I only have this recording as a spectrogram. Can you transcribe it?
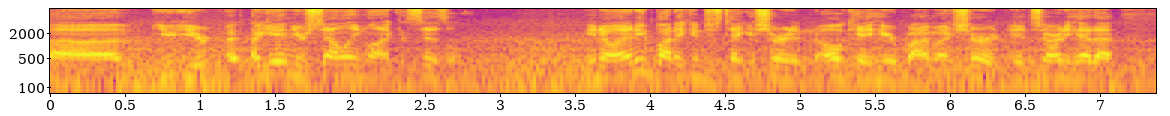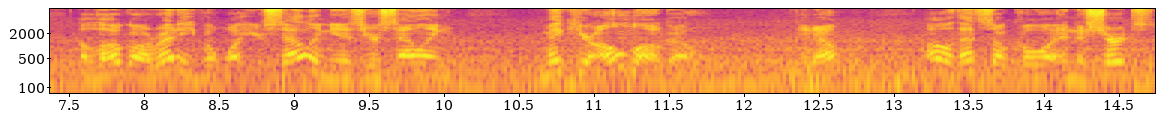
uh, you, you're again you're selling like a sizzle. You know, anybody can just take a shirt and okay, here buy my shirt. It's already had a, a logo already, but what you're selling is you're selling make your own logo. You know? Oh, that's so cool. And the shirts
